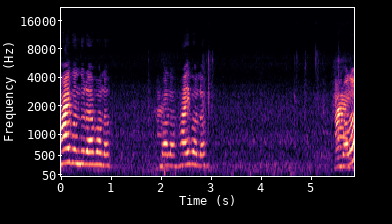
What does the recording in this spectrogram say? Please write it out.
hi. বন্ধুরা বলো। বলো। হাই। বলো। বলো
